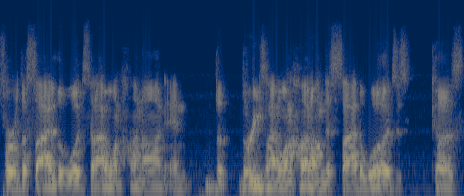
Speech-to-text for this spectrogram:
for the side of the woods that I want to hunt on, and the the reason I want to hunt on this side of the woods is because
